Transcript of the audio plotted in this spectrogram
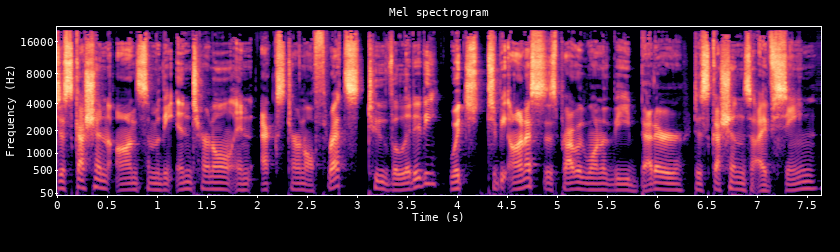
discussion on some of the internal and external threats to validity, which, to be honest, is probably one of the better discussions I've seen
